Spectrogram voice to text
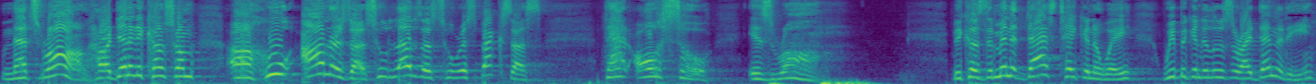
And that's wrong. Our identity comes from uh, who honors us, who loves us, who respects us. That also is wrong. Because the minute that's taken away, we begin to lose our identity.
